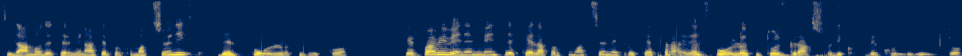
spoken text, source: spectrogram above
ti danno determinate profumazioni del pollo, ti dico, che poi mi viene in mente che la profumazione che ti attrae del pollo è tutto il grasso di- del condimento.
